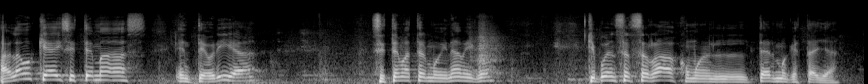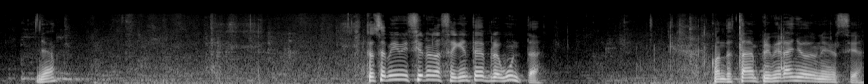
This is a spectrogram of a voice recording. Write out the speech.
Hablamos que hay sistemas, en teoría, sistemas termodinámicos que pueden ser cerrados como el termo que está allá. ¿Ya? Entonces a mí me hicieron la siguiente pregunta cuando estaba en primer año de universidad.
